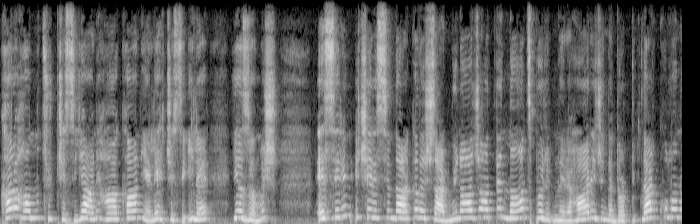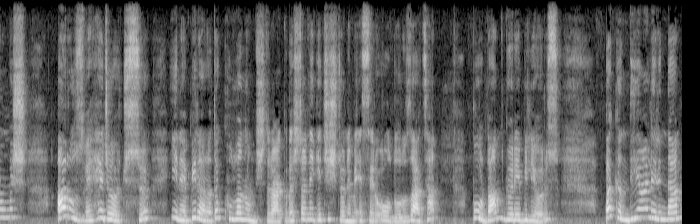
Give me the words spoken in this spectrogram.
Karahanlı Türkçesi yani Hakaniye lehçesi ile yazılmış. Eserin içerisinde arkadaşlar münacaat ve naat bölümleri haricinde dörtlükler kullanılmış. Aruz ve hece ölçüsü yine bir arada kullanılmıştır arkadaşlar. Ne geçiş dönemi eseri olduğunu zaten buradan görebiliyoruz. Bakın diğerlerinden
